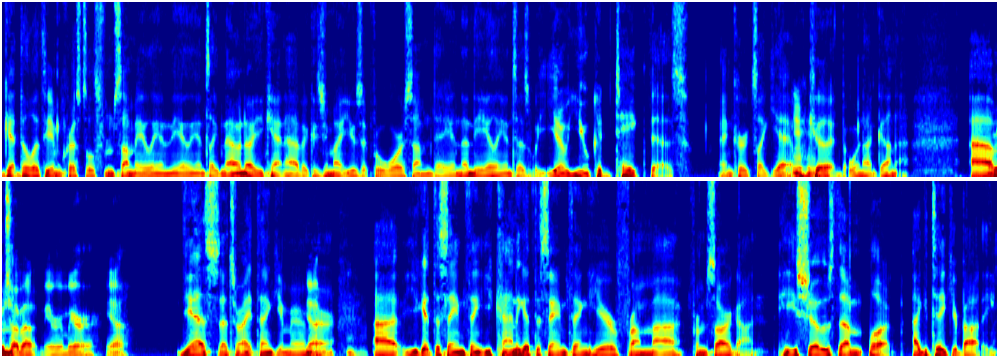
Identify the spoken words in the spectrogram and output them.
get the lithium crystals from some alien, the alien's like, no, no, you can't have it because you might use it for war someday. And then the alien says, well, you know, you could take this. And Kirk's like, yeah, mm-hmm. we could, but we're not gonna. Um, we're talking about mirror, mirror. Yeah. Yes, that's right. Thank you, Mirror yeah. Mirror. Mm-hmm. Uh, you get the same thing. You kind of get the same thing here from uh, from Sargon. He shows them, look, I could take your body,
